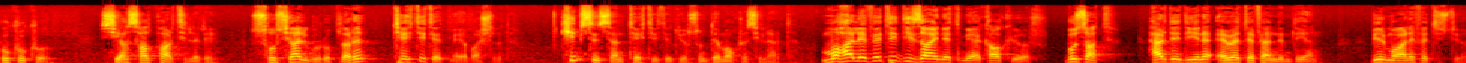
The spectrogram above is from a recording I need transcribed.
hukuku, siyasal partileri, sosyal grupları tehdit etmeye başladı. Kimsin sen tehdit ediyorsun demokrasilerde? Muhalefeti dizayn etmeye kalkıyor. Bu zat her dediğine evet efendim diyen bir muhalefet istiyor.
